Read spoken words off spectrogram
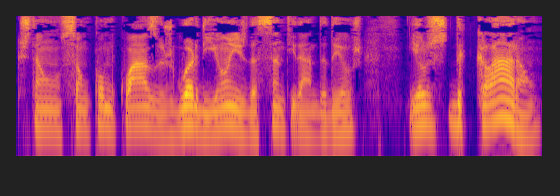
que estão, são como quase os guardiões da santidade de Deus. Eles declaram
